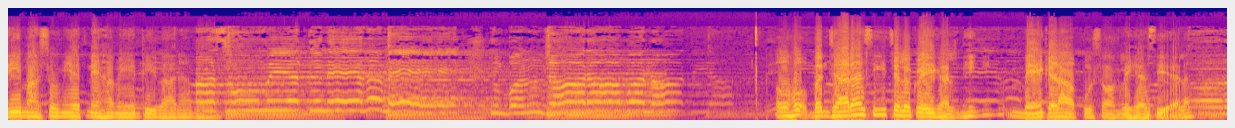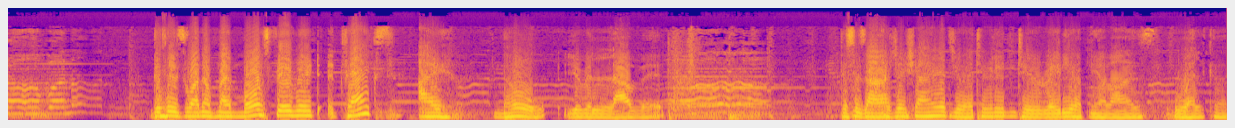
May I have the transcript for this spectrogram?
تیری معصومیت نے ہمیں بنجارا سی سی چلو کوئی گل نہیں میں سانگ اپنی آواز ویلکم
